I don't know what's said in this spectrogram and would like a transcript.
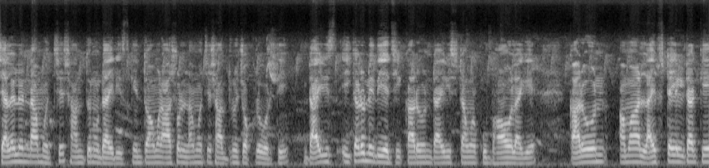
চ্যানেলের নাম হচ্ছে শান্তনু ডাইরিস, কিন্তু আমার আসল নাম হচ্ছে শান্তনু চক্রবর্তী। ডাইরিস এই কারণে দিয়েছি, কারণ ডাইরিসটা আমার খুব ভালো লাগে। কারণ আমার লাইফস্টাইলটাকে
